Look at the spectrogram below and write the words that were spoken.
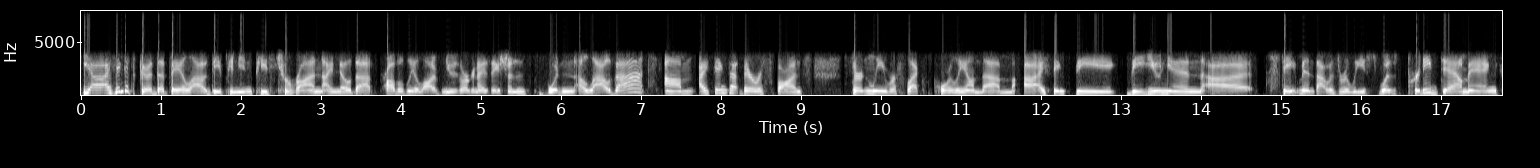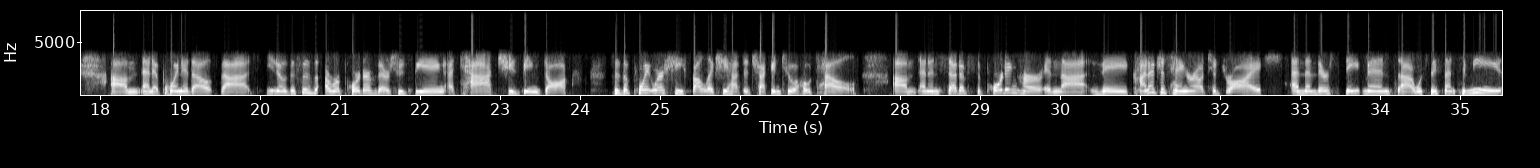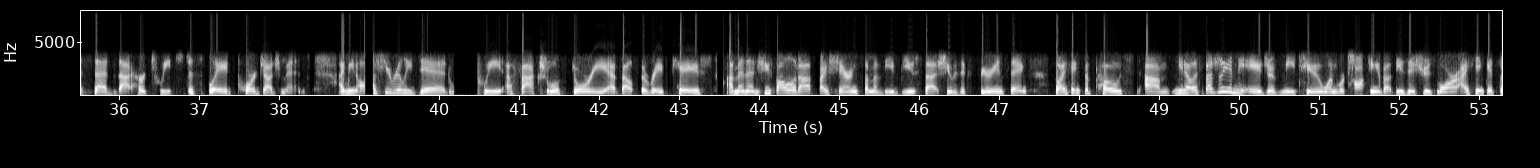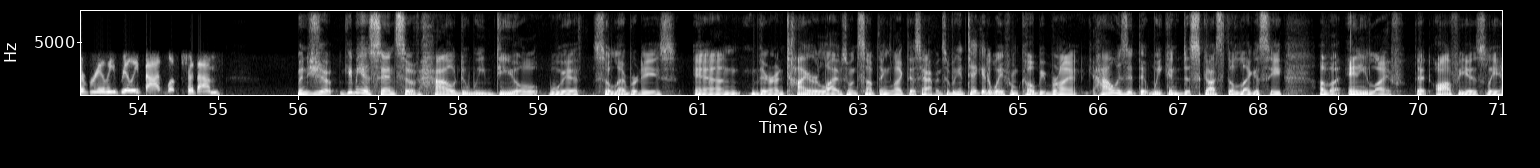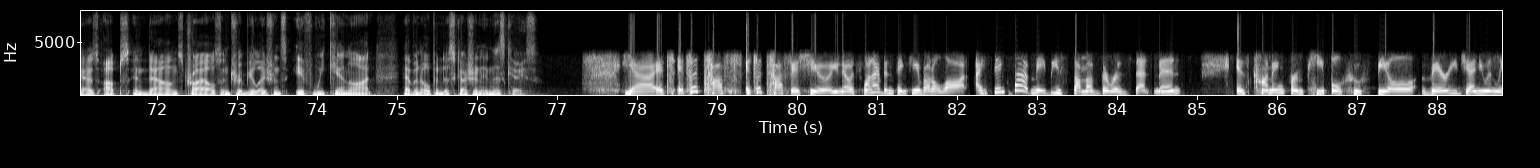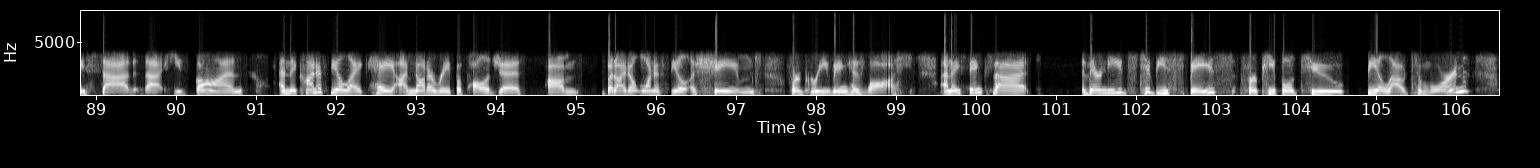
Yeah, I think it's good that they allowed the opinion piece to run. I know that probably a lot of news organizations wouldn't allow that. Um, I think that their response certainly reflects poorly on them. Uh, I think the the union uh, statement that was released was pretty damning, um, and it pointed out that you know this is a reporter of theirs who's being attacked, she's being doxxed to the point where she felt like she had to check into a hotel. Um, and instead of supporting her in that, they kind of just hang her out to dry. And then their statement, uh, which they sent to me, said that her tweets displayed poor judgment. I mean, all she really did tweet a factual story about the rape case. Um, and then she followed up by sharing some of the abuse that she was experiencing. So I think the post, um, you know, especially in the age of Me Too, when we're talking about these issues more, I think it's a really, really bad look for them. Manisha, give me a sense of how do we deal with celebrities and their entire lives when something like this happens. If we can take it away from Kobe Bryant, how is it that we can discuss the legacy of a, any life that obviously has ups and downs, trials and tribulations, if we cannot have an open discussion in this case? Yeah, it's it's a tough it's a tough issue. You know, it's one I've been thinking about a lot. I think that maybe some of the resentment is coming from people who feel very genuinely sad that he's gone, and they kind of feel like, "Hey, I'm not a rape apologist, um, but I don't want to feel ashamed for grieving his loss." And I think that there needs to be space for people to be allowed to mourn,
